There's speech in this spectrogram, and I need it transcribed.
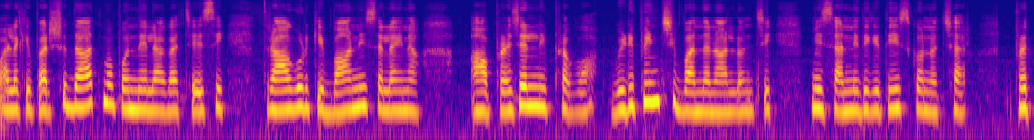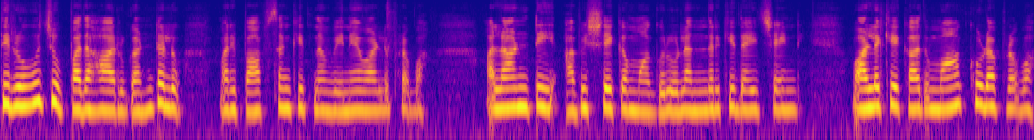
వాళ్ళకి పరిశుద్ధాత్మ పొందేలాగా చేసి త్రాగుడికి బానిసలైన ఆ ప్రజల్ని ప్రభా విడిపించి బంధనాల్లోంచి మీ సన్నిధికి తీసుకొని వచ్చారు. ప్రతిరోజు పదహారు గంటలు మరి పాప సంకీర్తనం వినేవాళ్ళు ప్రభా. అలాంటి అభిషేకం మా గురువులందరికీ దయచేయండి. వాళ్ళకే కాదు మాకు కూడా ప్రభా.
